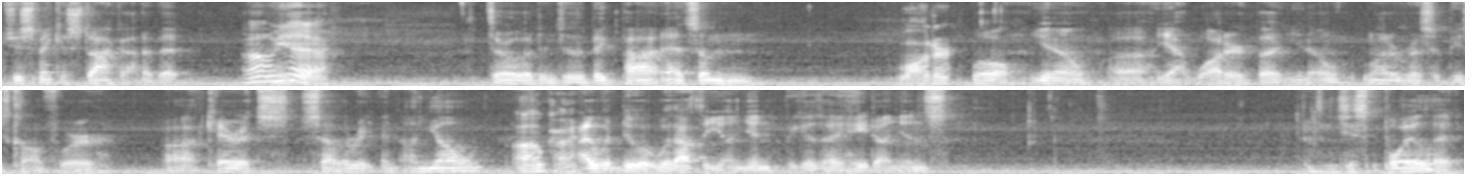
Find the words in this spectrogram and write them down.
just make a stock out of it? Oh yeah, Throw it into the big pot. Add some, water. well, you know, uh, yeah, water. But you know, a lot of recipes call for uh, carrots, celery, and onion. Oh, okay. I would do it without the onion because I hate onions. Just boil it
